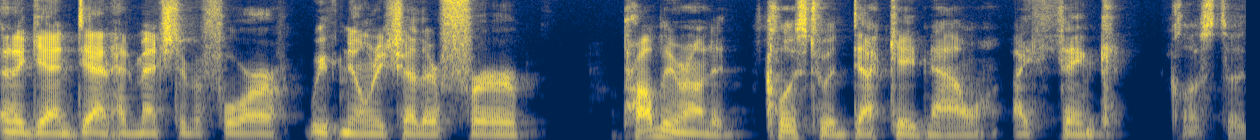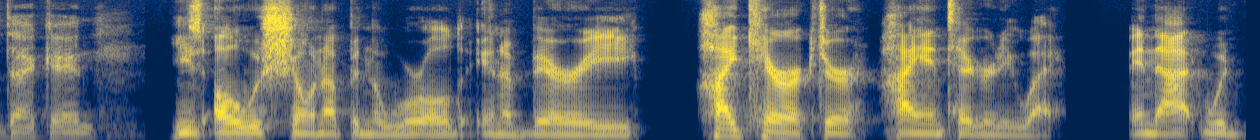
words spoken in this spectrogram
And again, Dan had mentioned it before. We've known each other for probably around a, close to a decade now, I think. Close to a decade. He's always shown up in the world in a very high character, high integrity way. And that would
